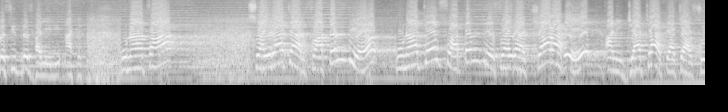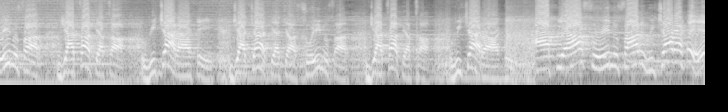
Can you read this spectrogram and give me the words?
प्रसिद्ध झालेली आहे. कुणाचा? स्वैराचार स्वातंत्र्य. कुणाचे स्वातंत्र्य स्वैराचार आहे? आणि ज्याच्या त्याच्या सोयीनुसार ज्याचा त्याचा विचार आहे ज्याच्या त्याच्या सोयीनुसार ज्याचा त्याचा विचार आहे. आपल्या सोयीनुसार विचार आहे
